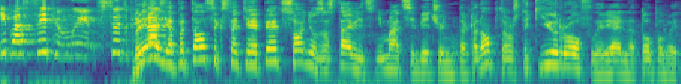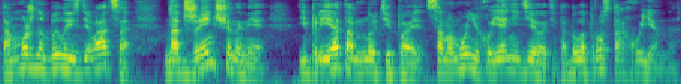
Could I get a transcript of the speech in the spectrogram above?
И посыпем мы все это Бля, прекрасно. я пытался, кстати, опять Соню заставить снимать себе что-нибудь на канал, потому что такие рофлы реально топовые. Там можно было издеваться над женщинами и при этом, ну, типа, самому нихуя не делать. Это было просто охуенно.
